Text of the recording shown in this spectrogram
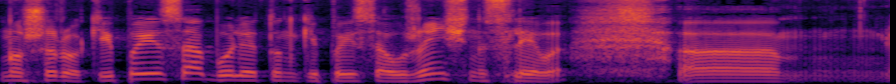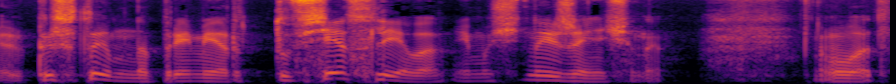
но широкие пояса, более тонкие пояса у женщины слева. Э, Кыштым, например, тут все слева, и мужчины, и женщины. Вот.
